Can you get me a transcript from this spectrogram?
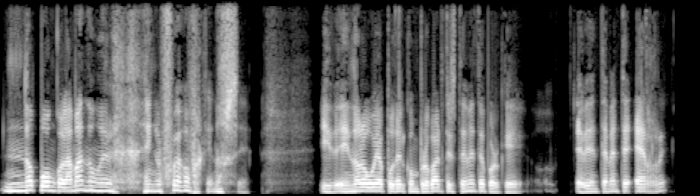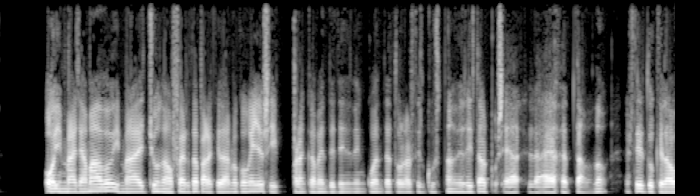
No pongo la mano en el, fuego porque no sé. Y, y no lo voy a poder comprobar tristemente porque evidentemente R hoy me ha llamado y me ha hecho una oferta para quedarme con ellos y francamente teniendo en cuenta todas las circunstancias y tal, pues la he aceptado, ¿no? Es cierto que la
